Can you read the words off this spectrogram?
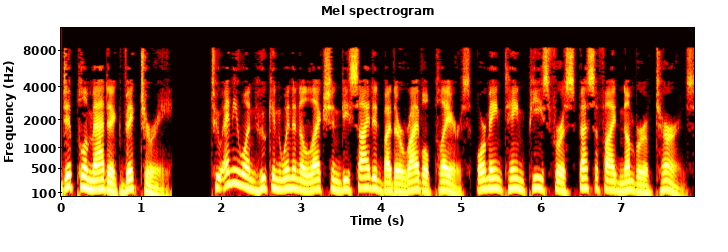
diplomatic victory to anyone who can win an election decided by their rival players, or maintain peace for a specified number of turns.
